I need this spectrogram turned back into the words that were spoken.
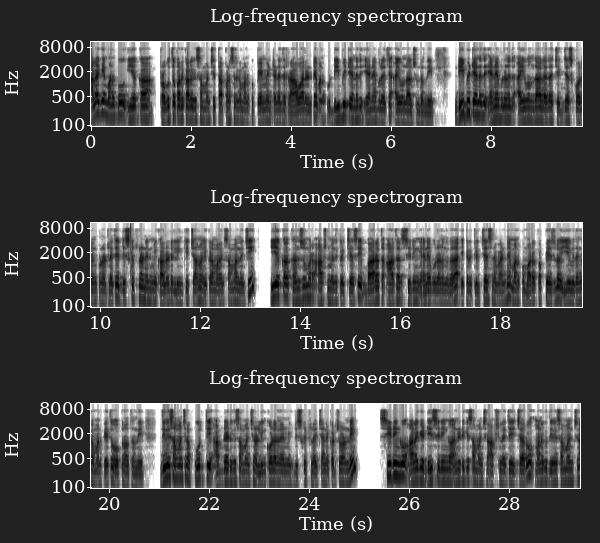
అలాగే మనకు ఈ యొక్క ప్రభుత్వ పథకాలకు సంబంధించి తప్పనిసరిగా మనకు పేమెంట్ అనేది రావాలంటే మనకు డీబీటీ అనేది ఎనేబుల్ అయితే అయి ఉండాల్సి ఉంటుంది. డీబీటీ అనేది ఎనేబుల్ అనేది అయి ఉందా లేదా చెక్ చేసుకోవాలి అనుకున్నట్లయితే డిస్క్రిప్షన్లో నేను మీకు ఆల్రెడీ లింక్ ఇచ్చాను. ఇక్కడ మనకు సంబంధించి ఈ యొక్క కన్సూమర్ ఆప్షన్ మీద క్లిక్ చేసి భారత్ ఆధార్ సీడింగ్ ఎనేబుల్ అని కదా ఇక్కడ క్లిక్ చేసిన వెంటనే మనకు మరొక పేజ్లో ఈ విధంగా మనకైతే ఓపెన్ అవుతుంది. దీనికి సంబంధించిన పూర్తి అప్డేట్కి సంబంధించిన లింక్ కూడా నేను మీకు డిస్క్రిప్షన్లో ఇచ్చాను. ఇక్కడ చూడండి. సీడింగ్ అలాగే డీ సీడింగ్ అన్నిటికీ సంబంధించిన ఆప్షన్లు అయితే ఇచ్చారు. మనకు దీనికి సంబంధించిన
